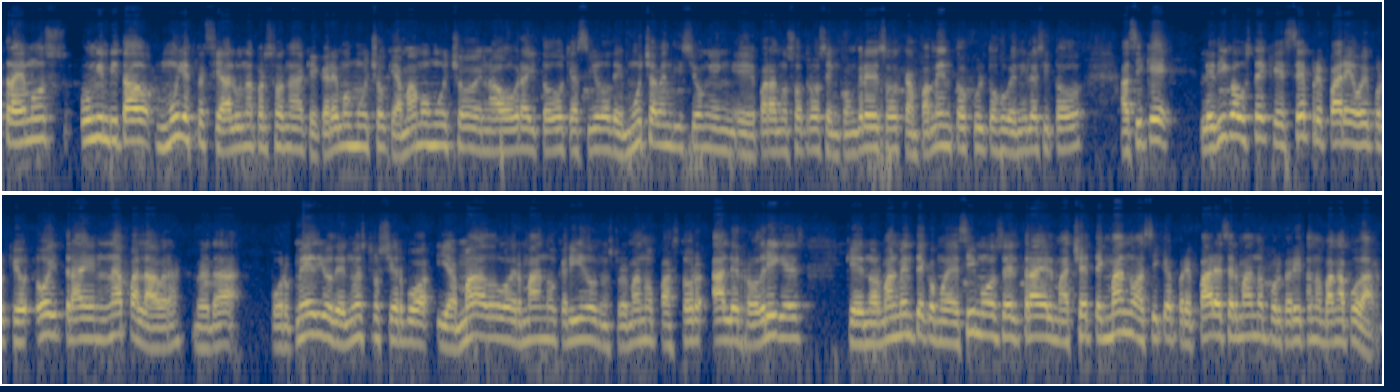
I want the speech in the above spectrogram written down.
traemos un invitado muy especial, una persona que queremos mucho, que amamos mucho en la obra y todo, que ha sido de mucha bendición en, eh, para nosotros en congresos, campamentos, cultos juveniles y todo. Así que le digo a usted que se prepare hoy porque hoy traen la palabra, ¿verdad? Por medio de nuestro siervo y amado hermano querido, nuestro hermano pastor Alex Rodríguez que normalmente, como decimos, él trae el machete en mano, así que prepárese, hermano, porque ahorita nos van a podar.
